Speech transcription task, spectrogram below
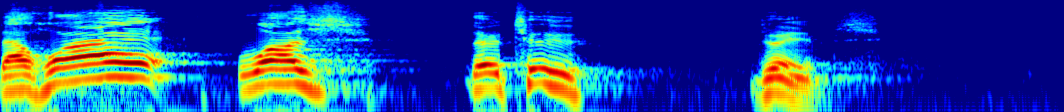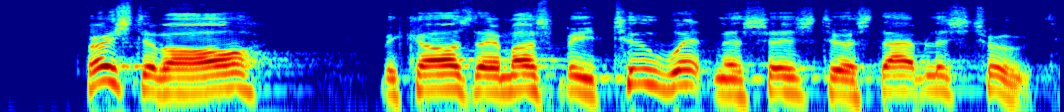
Now, why was there two dreams? First of all, because there must be two witnesses to establish truth.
